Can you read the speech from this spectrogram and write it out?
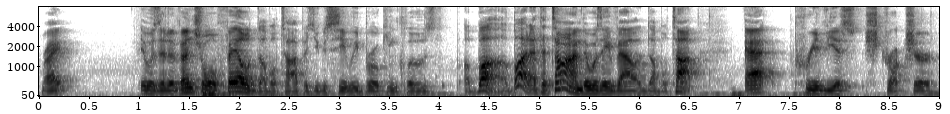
right? It was an eventual failed double top. As you can see, we broke and closed above. But at the time, there was a valid double top at previous structure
